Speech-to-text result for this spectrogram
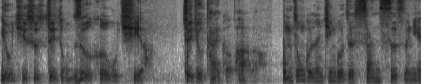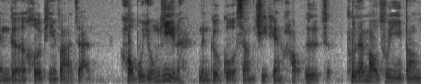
尤其是这种热核武器啊，这就太可怕了。我们中国人经过这三四十年的和平发展，好不容易呢，能够过上几天好日子，突然冒出一帮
